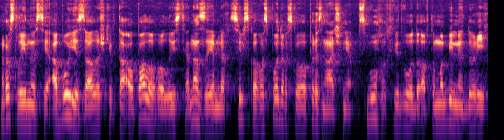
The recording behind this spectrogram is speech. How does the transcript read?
рослинності або її залишків та опалого листя на землях сільськогосподарського призначення, у смугах відводу автомобільних доріг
